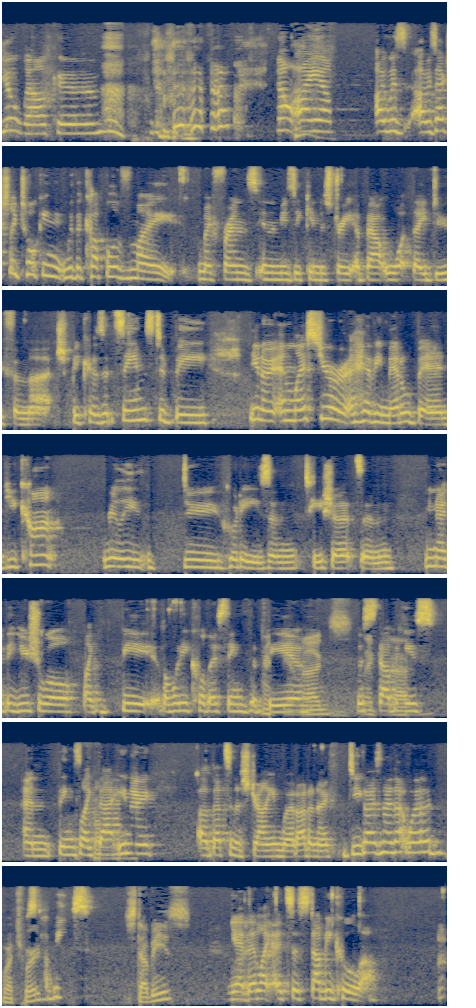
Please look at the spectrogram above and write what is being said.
You're welcome. no, I um, I was I was actually talking with a couple of my my friends in the music industry about what they do for merch because it seems to be, you know, unless you're a heavy metal band, you can't really do hoodies and t-shirts and you know the usual like beer. What do you call those things? The beer, mugs, the like, uh, stubbies, and things like that. You know, uh, that's an Australian word. I don't know. if- Do you guys know that word? Which word? Stubbies. Stubbies? Yeah, they're like it's a stubby cooler.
